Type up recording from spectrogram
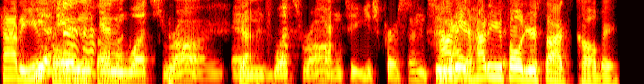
how do you yeah, fold your and, socks? and what's wrong Yeah. and what's wrong to each person too. how do you how do you fold your socks, Colby?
